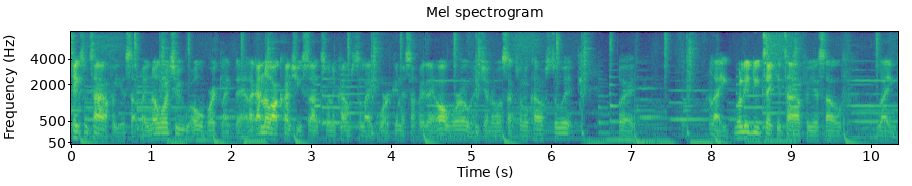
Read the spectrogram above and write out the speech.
take some time for yourself. Like, no one should overwork like that. Like, I know our country sucks when it comes to like working and stuff like that. Our world in general sucks when it comes to it, but like, really do take your time for yourself. Like,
